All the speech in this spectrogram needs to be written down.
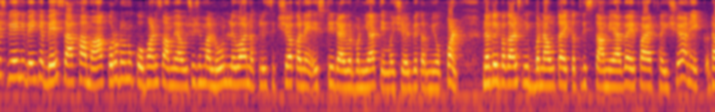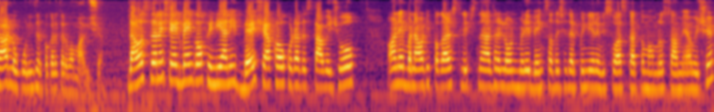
એસબીઆઈની બેંકે બે શાખામાં કરોડોનું કૌભાંડ સામે આવ્યું છે, જેમાં લોન લેવા નકલી શિક્ષક અને એસટી ડ્રાઈવર બન્યા તેમજ રેલવે કર્મીઓ પણ નકલી પગાર સ્લીપ બનાવતા એકત્રીસ સામે આવ્યા, એફઆઈઆર થઈ છે અને એક અઢાર લોકોની ધરપકડ કરવામાં આવી છે. દાહોદ અને સ્ટેટ બેંક ઓફ ઇન્ડિયાની બે શાખાઓ ખોટા દસ્તાવેજો અને બનાવટી પગાર સ્લિપ્સના આધારે લોન મેળવી બેંક સાથે છેતરપિંડી અને વિશ્વાસઘાતનો મામલો સામે આવ્યો છે.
